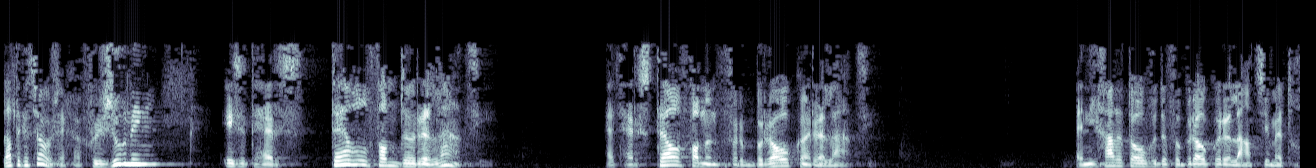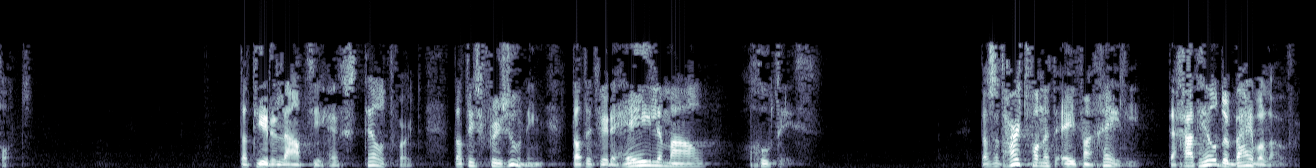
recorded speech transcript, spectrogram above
Laat ik het zo zeggen. Verzoening is het herstel van de relatie. Het herstel van een verbroken relatie. En hier gaat het over de verbroken relatie met God. dat die relatie hersteld wordt. Dat is verzoening. Dat het weer helemaal goed is. Dat is het hart van het evangelie. Daar gaat heel de Bijbel over.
